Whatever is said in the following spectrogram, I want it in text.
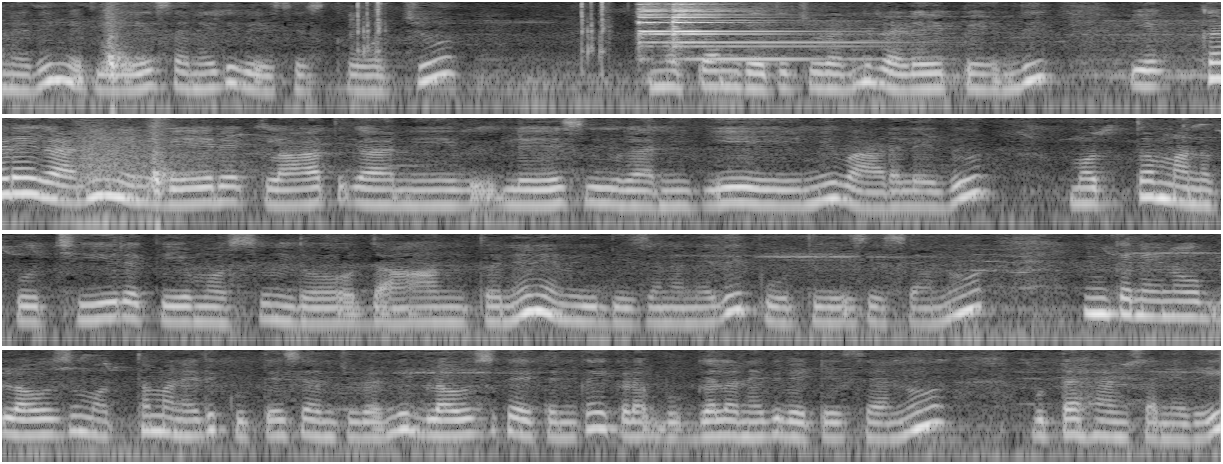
అనేది మీరు లేస్ అనేది వేసేసుకోవచ్చు. మొత్తానికి అయితే చూడండి రెడీ అయిపోయింది. ఎక్కడే కానీ నేను వేరే క్లాత్ కానీ లేసులు కానీ ఏమీ వాడలేదు. మొత్తం మనకు చీరకి ఏమొస్తుందో దాంతోనే నేను ఈ డిజైన్ అనేది పూర్తి చేసేసాను. ఇంకా నేను బ్లౌజ్ మొత్తం అనేది కుట్టేశాను చూడండి. బ్లౌజ్కి అయితే ఇంకా ఇక్కడ బుగ్గలు అనేది పెట్టేశాను. బుట్ట హ్యాండ్స్ అనేది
